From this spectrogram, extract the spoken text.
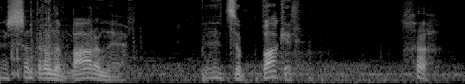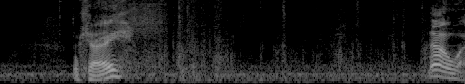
There's something on the bottom there. It's a bucket. Huh. Okay. Now what?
